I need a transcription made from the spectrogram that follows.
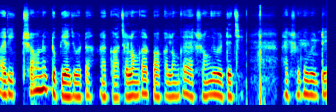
আর একটু সামান্য একটু পেঁয়াজ বাটা আর কাঁচা লঙ্কা আর পাকা লঙ্কা একসঙ্গে বেটেছি। একসঙ্গে বেটে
